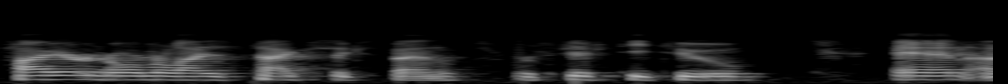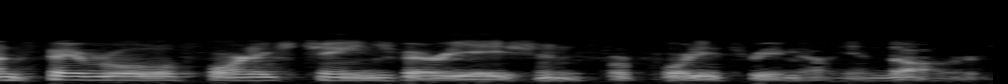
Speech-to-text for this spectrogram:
higher normalized tax expense for $52 million, and unfavorable foreign exchange variation for 43 million dollars.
